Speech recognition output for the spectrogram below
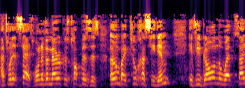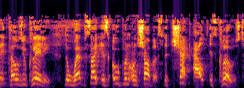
That's what it says. One of America's top businesses, owned by two Hasidim. If you go on the website, it tells you clearly. The website is open on Shabbos. The checkout is closed.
